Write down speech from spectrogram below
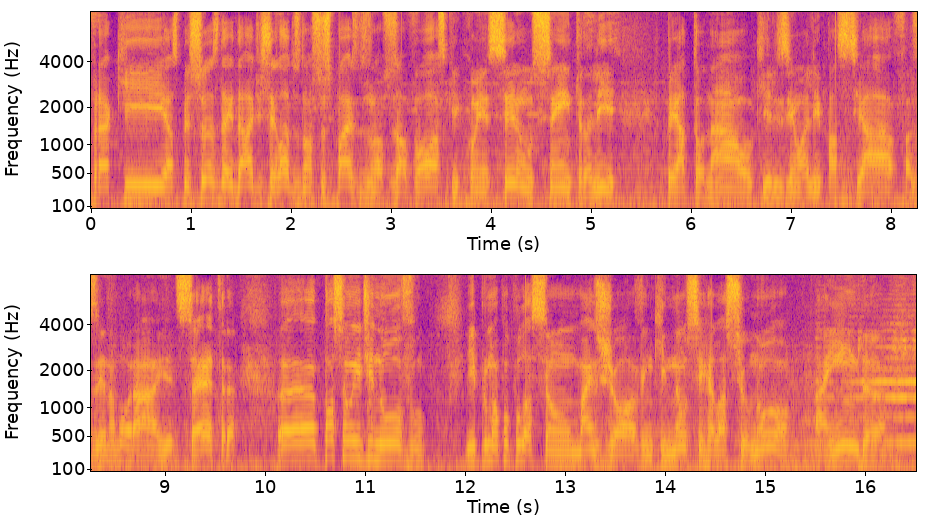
para que as pessoas da idade, sei lá, dos nossos pais, dos nossos avós que conheceram o centro ali, peatonal, que eles iam ali passear, fazer, namorar e etc., eh, possam ir de novo. E para uma população mais jovem que não se relacionou ainda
